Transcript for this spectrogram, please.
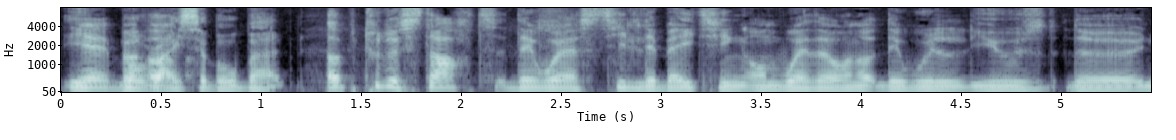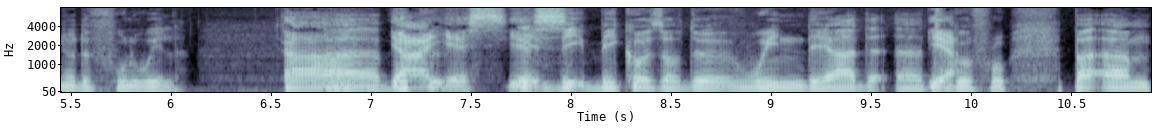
yeah, or but up, raceable, but up to the start, they were still debating on whether or not they will use the you know the full wheel. uh, Uh, yeah, becau- yes, Yeah, yes. be- because of the wind they had uh, to Yeah. go through. But um,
